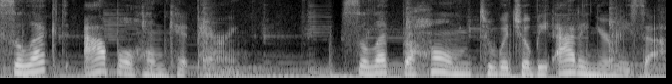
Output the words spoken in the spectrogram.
Select Apple HomeKit pairing. Select the home to which you'll be adding your Mysa.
